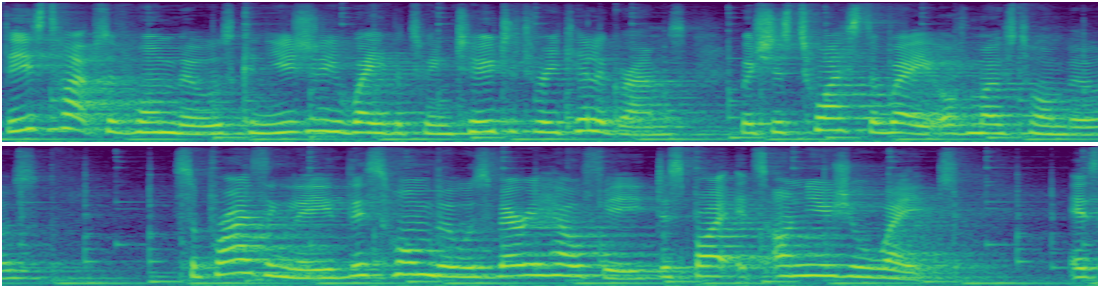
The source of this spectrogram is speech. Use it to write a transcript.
These types of hornbills can usually weigh between 2 to 3 kilograms, which is twice the weight of most hornbills. Surprisingly, this hornbill was very healthy despite its unusual weight. Its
